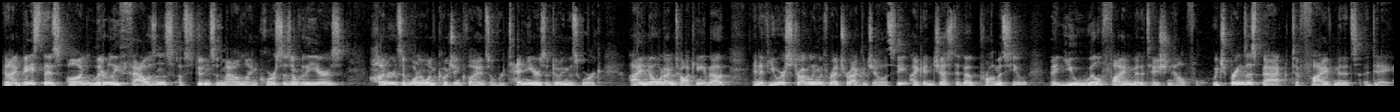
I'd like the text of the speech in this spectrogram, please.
And I base this on literally thousands of students in my online courses over the years, hundreds of one on one coaching clients over 10 years of doing this work, I know what I'm talking about, and if you are struggling with retroactive jealousy, I can just about promise you that you will find meditation helpful. Which brings us back to five minutes a day.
